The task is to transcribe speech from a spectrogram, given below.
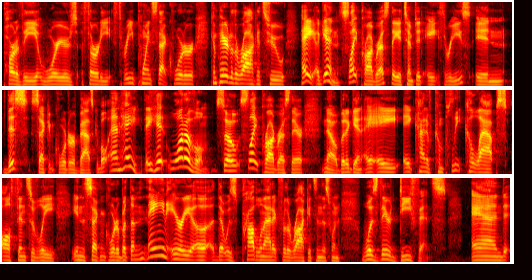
part of the Warriors' 33 points that quarter, compared to the Rockets, who, hey, again, slight progress. They attempted eight threes in this second quarter of basketball, and hey, they hit one of them. So slight progress there. No, but again, a, a, a kind of complete collapse offensively in the second quarter. But the main area uh, that was problematic for the Rockets in this one was their defense. And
